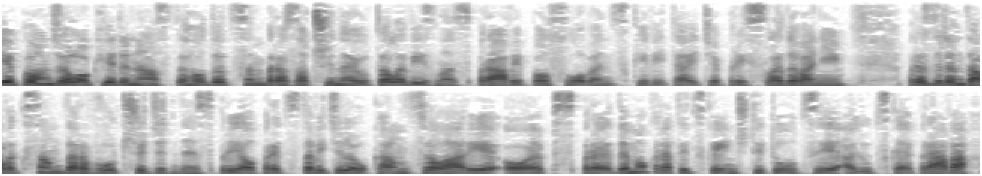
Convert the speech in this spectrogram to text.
Je pondelok 11. decembra, začínajú televízne správy po slovensky. Vítajte pri sledovaní. Prezident Aleksandar Vučić dnes prijal predstaviteľov kancelárie OEPS pre demokratické inštitúcie a ľudské práva,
